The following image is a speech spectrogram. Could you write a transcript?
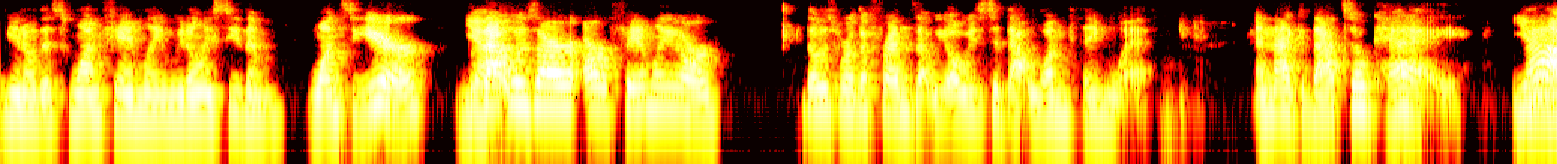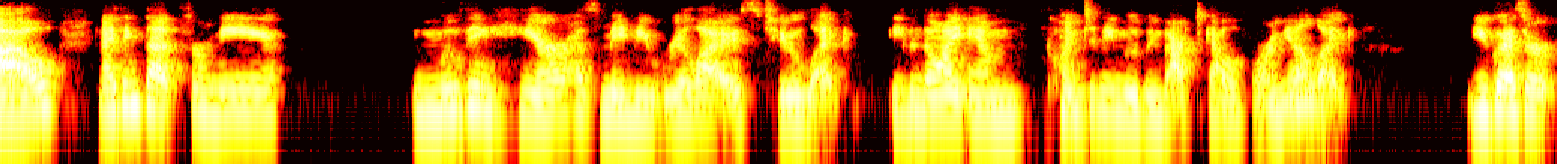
you know, this one family and we'd only see them once a year. But Yeah. that was our our family or those were the friends that we always did that one thing with. And like that's okay. You yeah. know? And I think that for me, moving here has made me realize too, like, even though I am going to be moving back to California, like, you guys are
